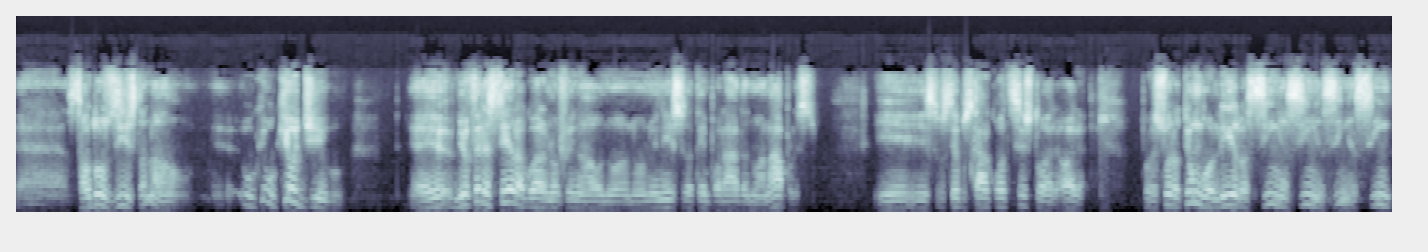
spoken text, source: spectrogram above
é, saudosista. Não. O, o que eu digo? É, me ofereceram agora no final, no, no, início da temporada no Anápolis, e, e se você buscar conta essa história, olha, professor, eu tenho um goleiro assim, assim, assim, assim,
